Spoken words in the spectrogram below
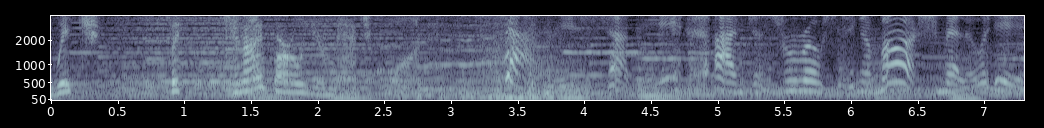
Witch, but can I borrow your magic wand? Sorry, sorry. I'm just roasting a marshmallow here.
